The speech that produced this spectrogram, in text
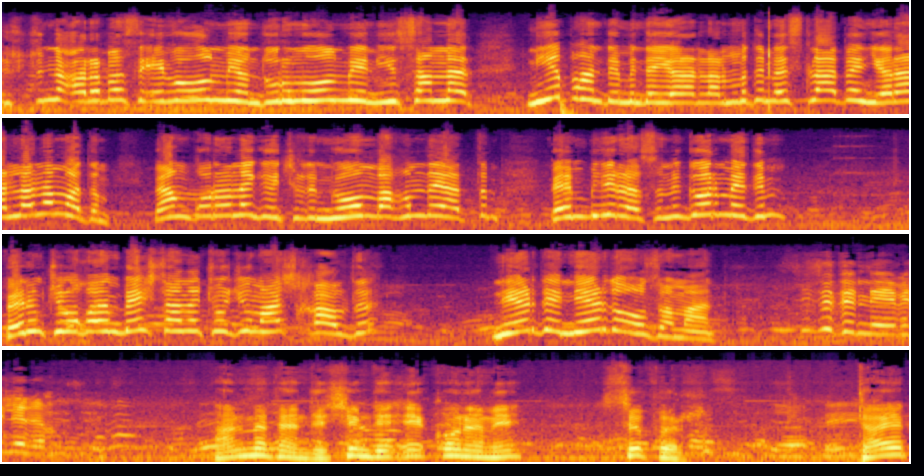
üstünde arabası evi olmayan, durumu olmayan insanlar niye pandemide yararlanmadı? Mesela ben yararlanamadım. Ben korona geçirdim. Yoğun bakımda yattım. Ben bir lirasını görmedim. Benim çocuklarım beş tane çocuğum aç kaldı. Nerede? Nerede o zaman? Sizi dinleyebilirim. Hanımefendi şimdi ekonomi sıfır. Tayyip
